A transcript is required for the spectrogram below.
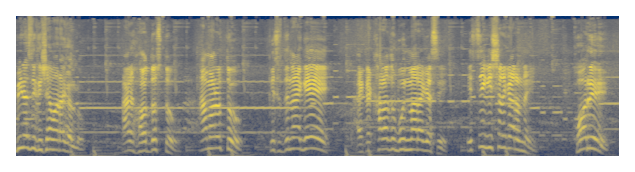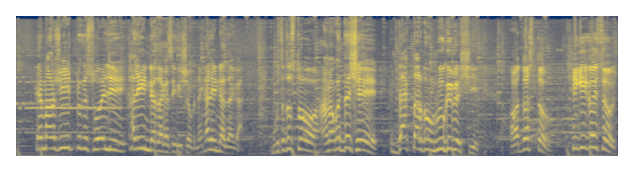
বিনা চিকিৎসা মারা গেল। আরে হ দোস্ত আমারও তো। কিছুদিন আগে একটা খালাতো বোন মারা গেছে। এই চিকিৎসার কারণেই হরে এই মানুষ একটু কিছু হইলি খালি ইন্ডিয়া জায়গা চিকিৎসা হবে না খালি ইন্ডিয়া জায়গা। বুঝছ দোস্ত আমাদের দেশে ডাক্তার কম রুগী বেশি। হ দোস্ত ঠিকই কইছস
